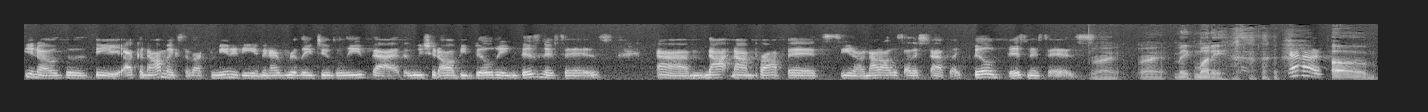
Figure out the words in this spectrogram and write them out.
you know the, the economics of our community i mean i really do believe that that we should all be building businesses um, not nonprofits you know not all this other stuff like build businesses right right make money yeah um,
